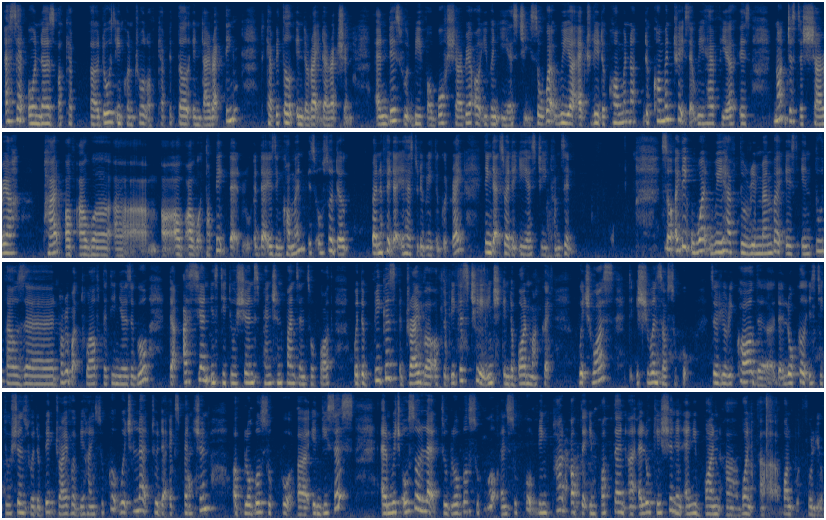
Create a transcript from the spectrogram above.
asset owners or cap- uh, those in control of capital in directing the capital in the right direction. And this would be for both Sharia or even ESG. So what we are actually, the common, the common traits that we have here is not just the Sharia part of our um, of our topic that that is in common. It's also the benefit that it has to the greater good, right? I think that's where the ESG comes in. So I think what we have to remember is in 2000, probably about 12, 13 years ago, the ASEAN institutions, pension funds and so forth were the biggest driver of the biggest change in the bond market, which was the issuance of sukuk. So if you recall, the, the local institutions were the big driver behind Sukuk, which led to the expansion of global Sukuk uh, indices, and which also led to global Sukuk and Sukuk being part of the important uh, allocation in any bond uh, bond uh, bond portfolio.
